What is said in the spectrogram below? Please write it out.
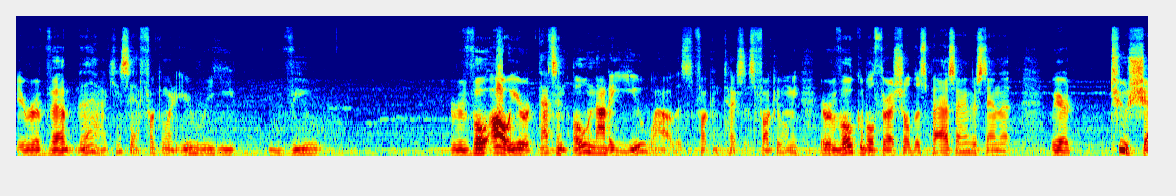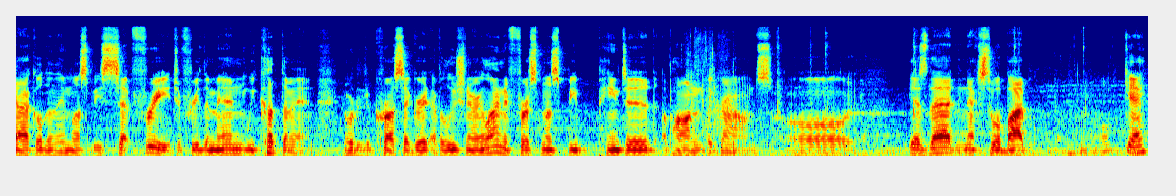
Irrev- nah, I can't say that fucking word. Irreview. Revo- oh, you're that's an O, not a U. Wow, this fucking text is fucking with me. Irrevocable threshold is passed. I understand that we are too shackled and they must be set free. To free the man, we cut the man. In order to cross that great evolutionary line, it first must be painted upon the ground. So, oh, he has that next to a Bible. Okay.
